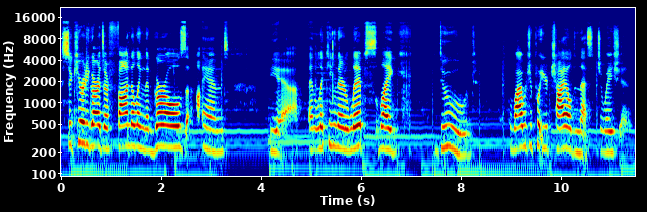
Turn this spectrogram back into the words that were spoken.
security guards are fondling the girls and yeah, and licking their lips like, dude, why would you put your child in that situation?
